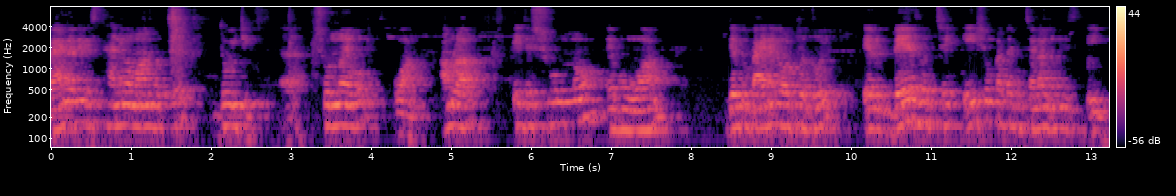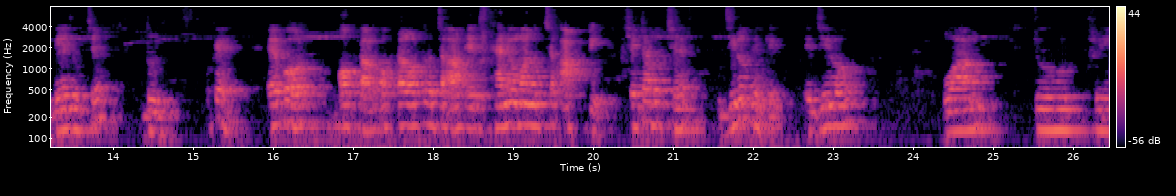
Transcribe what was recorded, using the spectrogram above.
বাইনারির স্থানীয় মান হচ্ছে দুইটি শূন্য এবং ওয়ান আমরা এই যে শূন্য এবং ওয়ান যেহেতু বাইনারি অর্থ দুই, এর বেজ হচ্ছে এই সংখ্যাটাকে চেনার জন্য এই বেজ হচ্ছে দুই। ওকে এরপর অক্টাল অক্টাল অর্থ হচ্ছে আট, এর স্থানীয় মান হচ্ছে আটটি। সেটা হচ্ছে জিরো থেকে এই zero, one, two, three,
